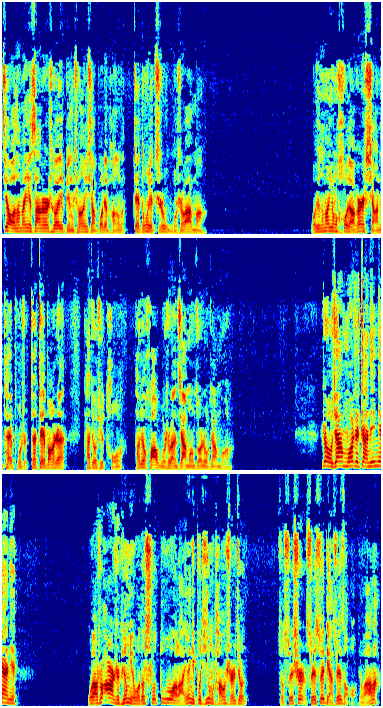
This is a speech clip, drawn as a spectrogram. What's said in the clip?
就他妈一三轮车一饼铛一小玻璃棚子，这东西值五十万吗？我就他妈用后脚跟想着，他也不止，在这帮人他就去投了，他就花五十万加盟做肉夹馍了。肉夹馍这占地面积。我要说二十平米，我都说多了，因为你不提供堂食，就就随吃随随点随走就完了。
